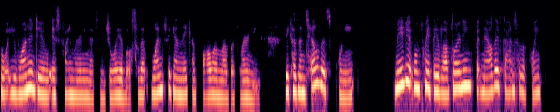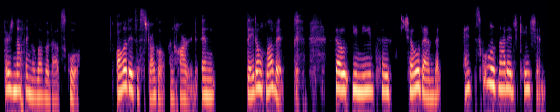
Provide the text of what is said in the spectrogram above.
but what you want to do is find learning that's enjoyable so that once again they can fall in love with learning. Because until this point, maybe at one point they loved learning, but now they've gotten to the point there's nothing to love about school. All it is is struggle and hard, and they don't love it. so you need to show them that ed- school is not education,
